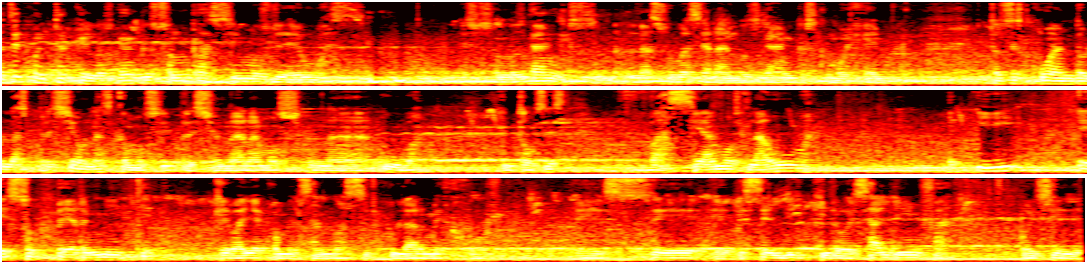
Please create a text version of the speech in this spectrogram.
haz de cuenta que los ganglios son racimos de uvas. Esos son los ganglios. Las uvas serán los ganglios como ejemplo. Entonces, cuando las presionas, como si presionáramos una uva, entonces vaciamos la uva y eso permite que vaya comenzando a circular mejor ese, ese líquido, esa linfa o ese,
